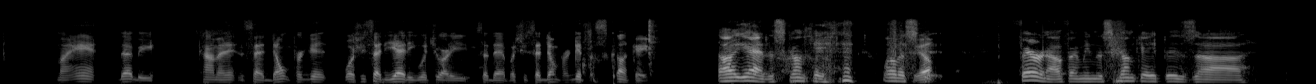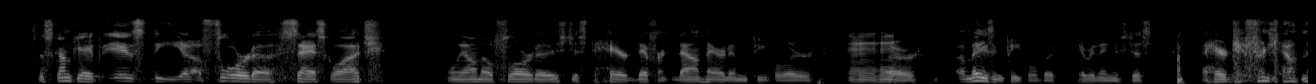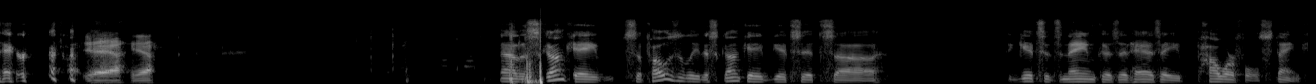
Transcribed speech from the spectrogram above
my aunt Debbie commented and said, "Don't forget." Well, she said Yeti, which you already said that, but she said, "Don't forget the skunk ape." Oh yeah, the skunk ape. well, the sk- Yep. fair enough. I mean, the skunk ape is uh, the skunk ape is the uh, Florida Sasquatch. We all know Florida is just a hair different down there. Them people are Mhm. are amazing people, but everything is just a hair different down there. yeah, yeah. Now the skunk ape, supposedly the skunk ape gets its uh, it gets its name because it has a powerful stink.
